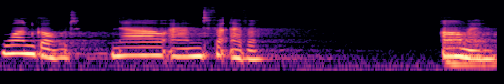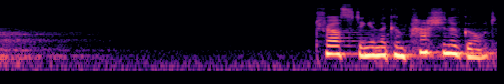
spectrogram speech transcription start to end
one God, now and forever. Amen. Trusting in the compassion of God,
